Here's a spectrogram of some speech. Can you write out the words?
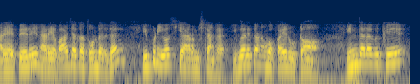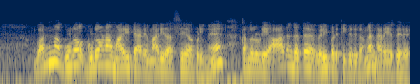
நிறைய பேர் நிறைய பாஜக தொண்டர்கள் இப்படி யோசிக்க ஆரம்பிச்சிட்டாங்க. இவருக்கு நம்ம பயிர் விட்டோம் இந்த அளவுக்கு வன்ம குண குடோனா மாறிட்டாரு மாரிதாஸ் அப்படின்னு தங்களுடைய ஆதங்கத்தை வெளிப்படுத்திக்கிட்டு இருக்காங்க நிறைய பேர்.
